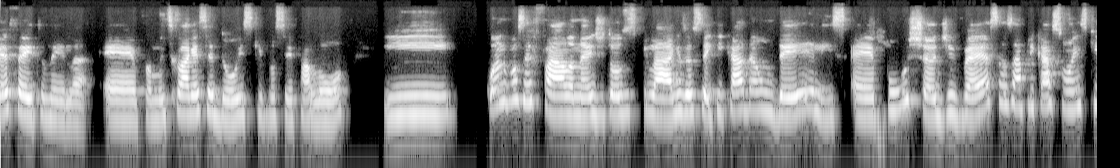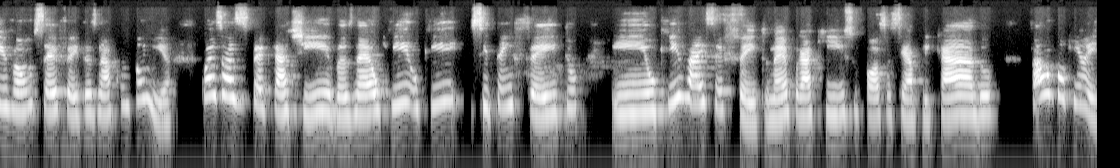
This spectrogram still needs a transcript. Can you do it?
Perfeito, Neila. É, foi muito esclarecedor isso que você falou. E quando você fala né, de todos os pilares, eu sei que cada um deles é, puxa diversas aplicações que vão ser feitas na companhia. Quais são as expectativas, né? O que, o que se tem feito e o que vai ser feito, né, para que isso possa ser aplicado? Fala um pouquinho aí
